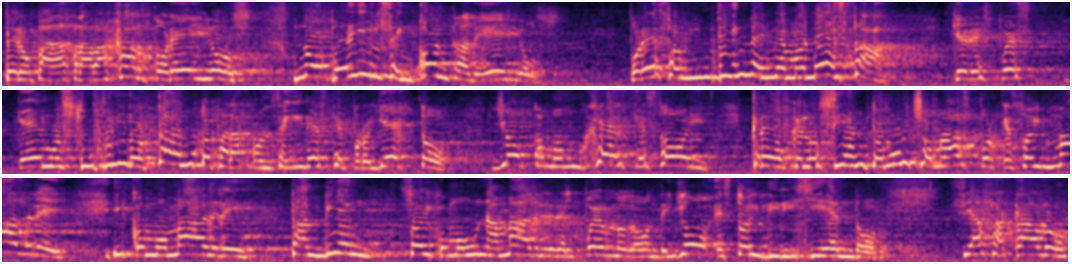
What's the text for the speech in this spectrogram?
pero para trabajar por ellos, no por irse en contra de ellos. Por eso me indigna y me molesta que después que hemos sufrido tanto para conseguir este proyecto. Yo como mujer que soy, creo que lo siento mucho más porque soy madre y como madre también soy como una madre del pueblo donde yo estoy dirigiendo. Se ha sacado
